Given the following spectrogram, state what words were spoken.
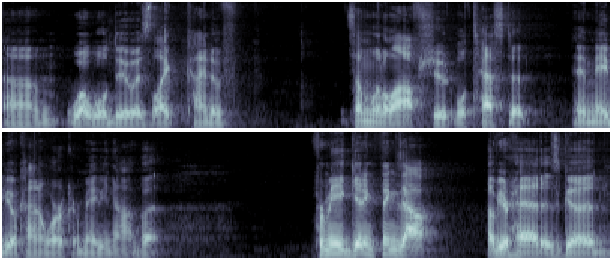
um, what we'll do is like kind of some little offshoot, we'll test it, and maybe it'll kind of work or maybe not. But for me, getting things out of your head is good.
